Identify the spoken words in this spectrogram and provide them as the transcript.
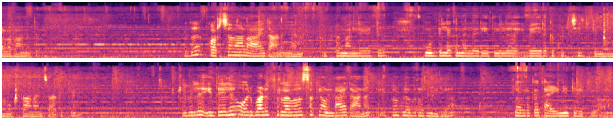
കളറാണിത്. അത് കുറച്ച് നാളായതാണ് ഞാൻ. ഇപ്പം നല്ലതായിട്ട് മുട്ടിലൊക്കെ നല്ല രീതിയിൽ വേരൊക്കെ പിടിച്ചിരിക്കുന്നത് നമുക്ക് കാണാൻ സാധിക്കും. ഇതിൽ ഇതിൽ ഒരുപാട് ഫ്ലവേഴ്സൊക്കെ ഉണ്ടായതാണ്. ഇപ്പോൾ ഫ്ലവറൊന്നുമില്ല ഫ്ലവറൊക്കെ കഴിഞ്ഞിട്ടിരിക്കുകയാണ്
